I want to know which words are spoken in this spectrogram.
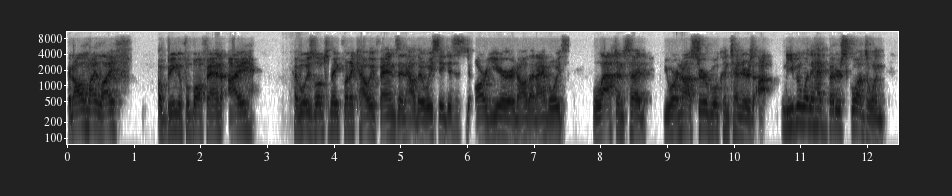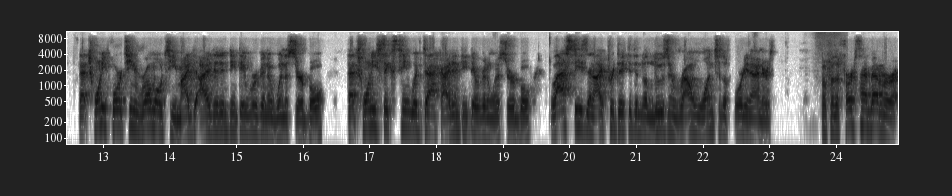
in all my life of being a football fan, I have always loved to make fun of Cowboy fans and how they always say this is our year and all that. And I've always laughed and said, "You are not Super Bowl contenders." I, even when they had better squads, when that 2014 Romo team, I, I didn't think they were going to win a Super Bowl. That 2016 with Dak, I didn't think they were going to win a Super Bowl. Last season, I predicted them to lose in round one to the 49ers. But for the first time ever,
